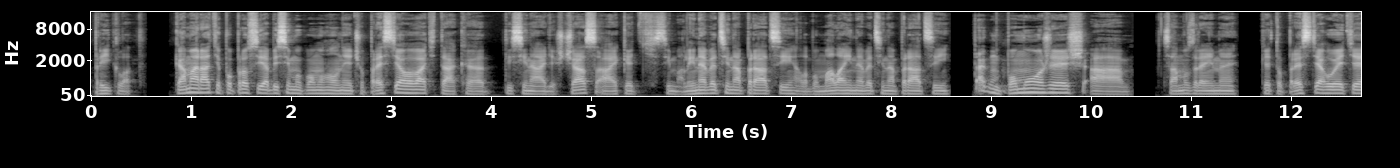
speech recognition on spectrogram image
príklad. Kamarát ťa poprosí, aby si mu pomohol niečo presťahovať, tak e, ty si nájdeš čas a aj keď si mal iné veci na práci alebo mala iné veci na práci, tak mu pomôžeš a samozrejme keď to presťahujete,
